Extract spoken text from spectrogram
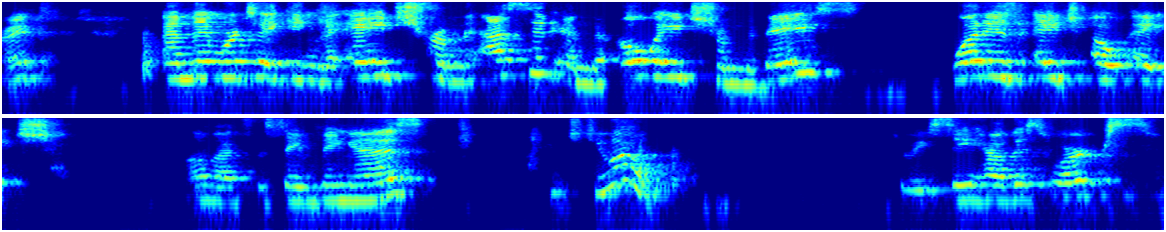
right? And then we're taking the H from the acid and the OH from the base. What is HOH? Well, that's the same thing as H2O. Do we see how this works?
